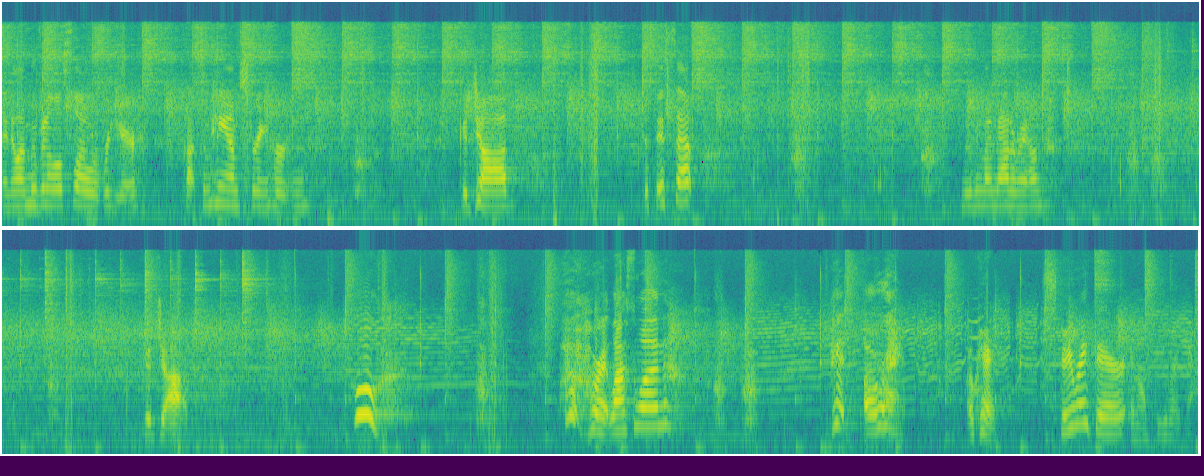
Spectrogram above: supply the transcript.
I know I'm moving a little slow over here. Got some hamstring hurting. Good job. The fist up. Moving my mat around. Good job. Whew. All right, last one. Hit, all right. Okay, stay right there and I'll be right back.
